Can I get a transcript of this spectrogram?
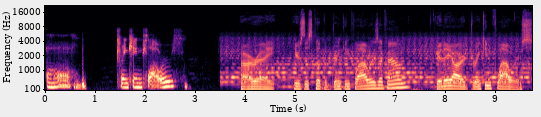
Uh, Drinking Flowers. Alright, here's this clip of Drinking Flowers I found. Here they are, Drinking Flowers.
